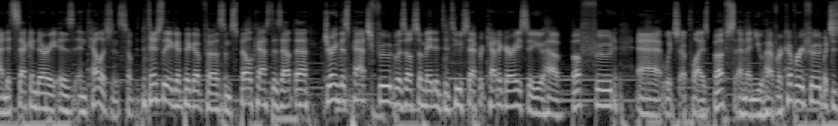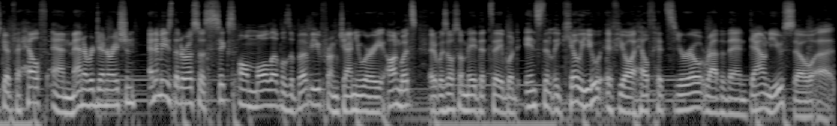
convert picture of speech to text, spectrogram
and its secondary is intelligence, so potentially a good pickup for some spellcasters out there. During this patch, food was also made into two separate categories, so you have buff food, uh, which applies buffs, and then you have recovery food, which is good for health and mana regeneration. Enemies that are also six or more levels above you from January onwards, it was also made that they would instantly kill you if your health hits zero rather than down you, so uh,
